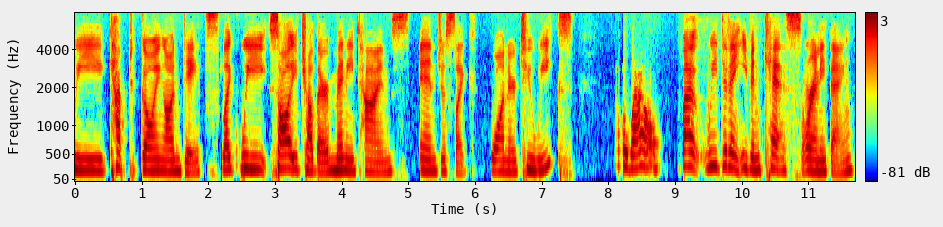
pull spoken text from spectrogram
we kept going on dates. Like we saw each other many times in just like one or two weeks, Oh wow. but we didn't even kiss or anything.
